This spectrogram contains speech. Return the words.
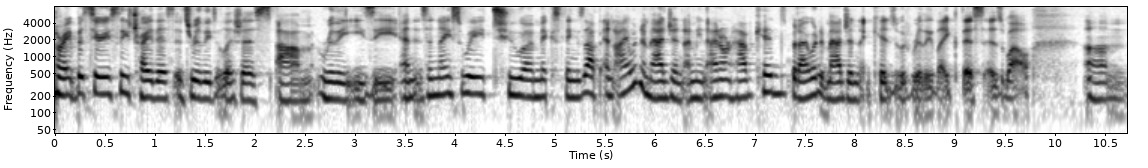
All right, but seriously, try this. It's really delicious, um, really easy, and it's a nice way to uh, mix things up. And I would imagine, I mean, I don't have kids, but I would imagine that kids would really like this as well. Um,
